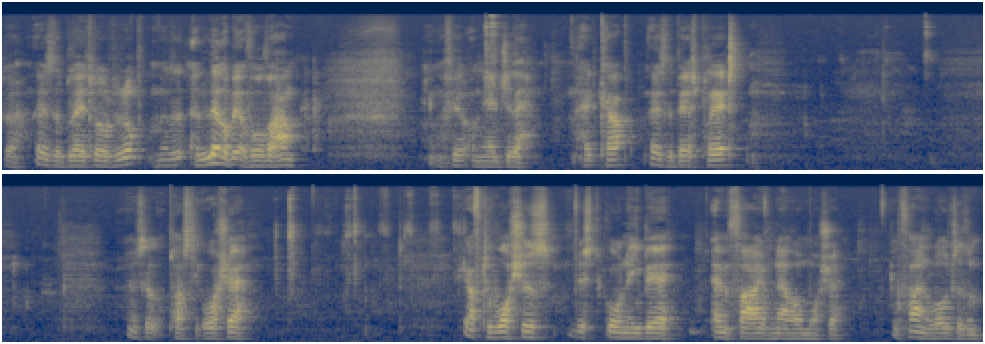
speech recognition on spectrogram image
So there's the blade loaded up, a little bit of overhang, you can feel it on the edge of the head cap, there's the base plate, there's a little plastic washer after washers just go on eBay M5 nylon washer. You'll find loads of them.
